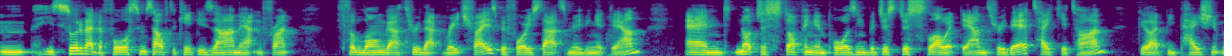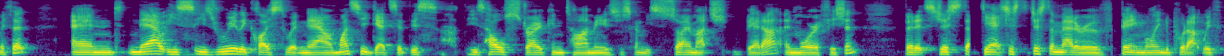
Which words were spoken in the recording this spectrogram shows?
Um, he's sort of had to force himself to keep his arm out in front for longer through that reach phase before he starts moving it down, and not just stopping and pausing, but just just slow it down through there. Take your time. Like be patient with it. And now he's he's really close to it now. And once he gets it, this his whole stroke and timing is just going to be so much better and more efficient. But it's just yeah, it's just just a matter of being willing to put up with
